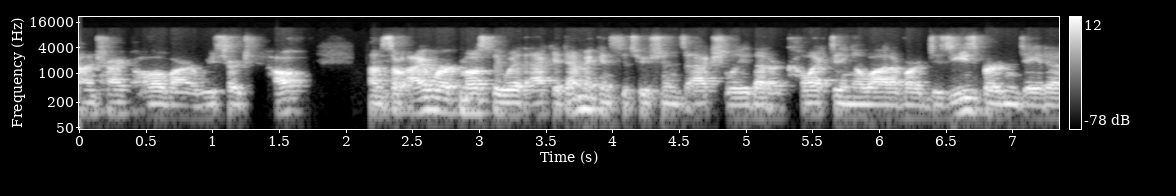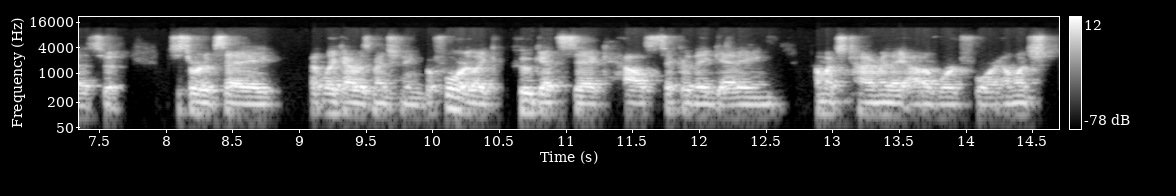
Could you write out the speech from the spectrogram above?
contract all of our research out um, so I work mostly with academic institutions actually that are collecting a lot of our disease burden data to, to sort of say, like I was mentioning before, like who gets sick, how sick are they getting, how much time are they out of work for, how much,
